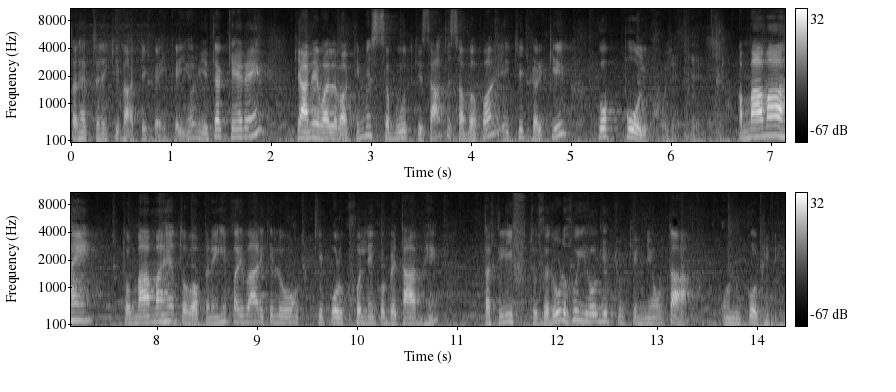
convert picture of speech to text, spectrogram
तरह तरह की बातें कही गई और ये तक कह रहे हैं कि आने वाले वक्त में सबूत के साथ सब पर एक एक करके वो पोल खोलेंगे। अब मामा हैं तो मामा हैं तो वो अपने ही परिवार के लोगों की पोल खोलने को बेताब हैं। तकलीफ़ तो ज़रूर हुई होगी क्योंकि न्योता उनको भी नहीं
